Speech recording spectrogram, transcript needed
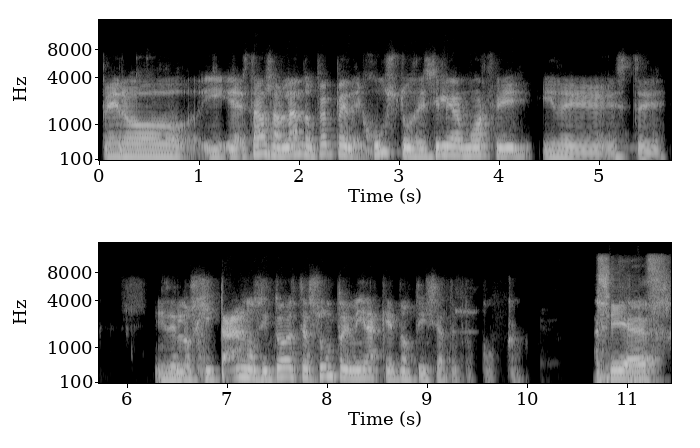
Pero, y, y estamos hablando, Pepe, de, justo de Cillian Murphy y de este y de los gitanos y todo este asunto, y mira qué noticia te tocó, cabrón. Sí, es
